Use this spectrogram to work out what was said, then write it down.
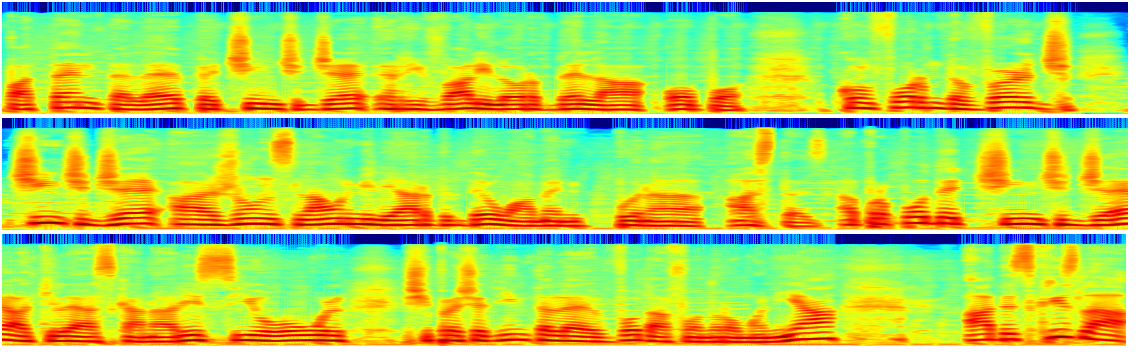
patentele pe 5G rivalilor de la Oppo. Conform The Verge, 5G a ajuns la un miliard de oameni până astăzi. Apropo de 5G, Achilea Scanari, CEO-ul și președintele Vodafone România, a descris la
